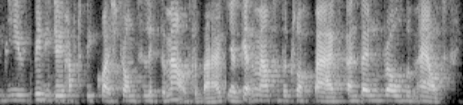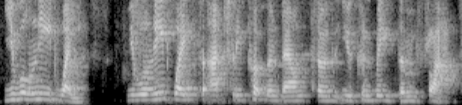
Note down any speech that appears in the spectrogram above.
You really do have to be quite strong to lift them out of the bag. You know, get them out of the cloth bag and then roll them out. You will need weights you will need weights to actually put them down so that you can read them flat.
